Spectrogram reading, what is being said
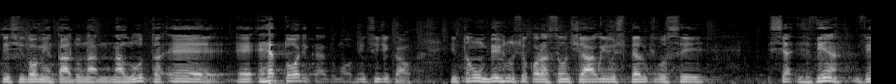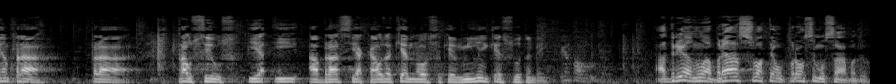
ter sido aumentado na, na luta é, é- é retórica do movimento sindical. Então, um beijo no seu coração, Tiago, e eu espero que você se- venha, venha para os seus e, e abrace a causa que é nossa, que é minha e que é sua também. Adriano, um abraço, até o próximo sábado.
